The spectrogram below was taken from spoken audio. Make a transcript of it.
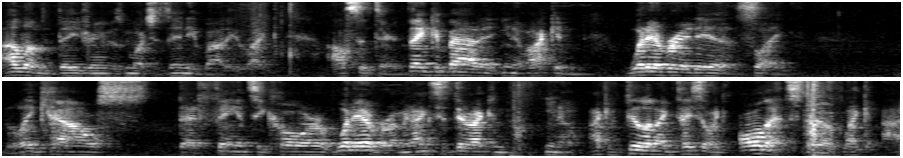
I love to daydream as much as anybody. Like, I'll sit there and think about it. You know, I can, whatever it is, like the lake house, that fancy car, whatever. I mean, I can sit there, I can, you know, I can feel it, I can taste it, like all that stuff. Yeah. Like, I,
